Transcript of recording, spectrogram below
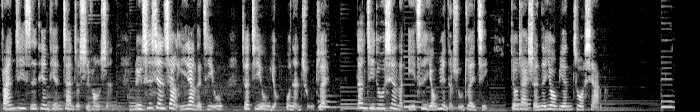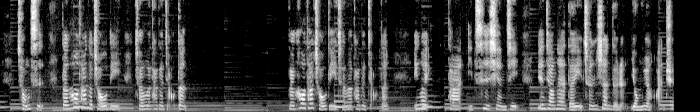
凡祭司天天站着侍奉神。屡次献上一样的祭物，这祭物有不能除罪。但基督献了一次永远的赎罪祭，就在神的右边坐下了。从此，等候他的仇敌成了他的脚凳。等候他仇敌成了他的脚凳，因为他一次献祭，便叫那得以称圣的人永远完全。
